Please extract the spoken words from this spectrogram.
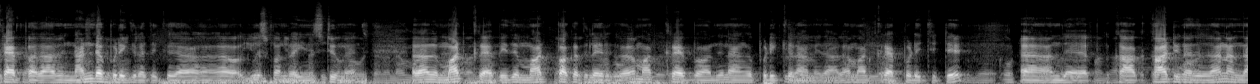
கிராப் அதாவது நண்டை பிடிக்கிறதுக்கு யூஸ் பண்ணுற இன்ஸ்ட்ருமெண்ட் அதாவது மட் கிராப் இது மட் பக்கத்தில் இருக்கிற மட் கிராப் வந்து நாங்கள் பிடிக்கலாம் இதால். மட் கிராப் பிடிச்சிட்டு அந்த கா காட்டினது தான் அந்த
